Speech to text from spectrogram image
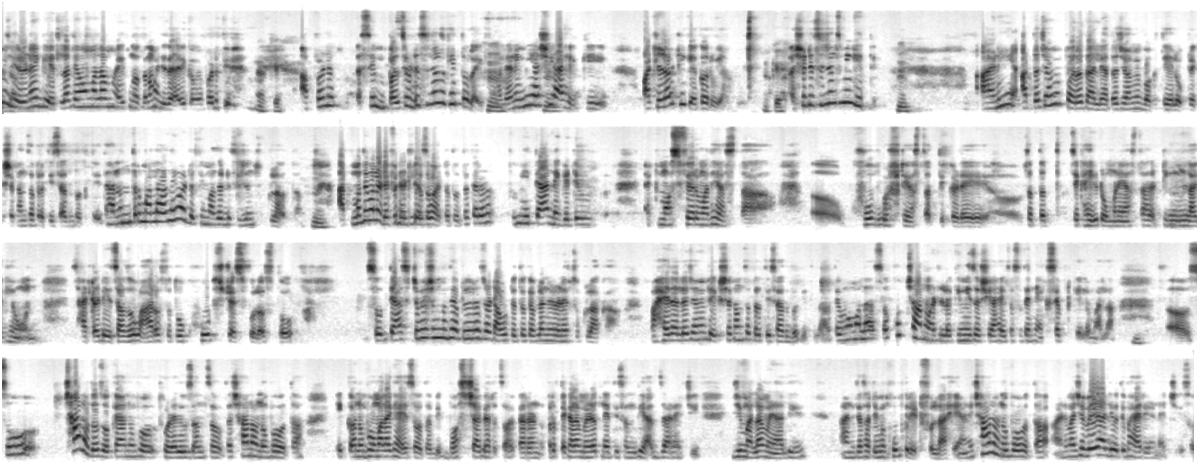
मी? निर्णय घेतला तेव्हा मला माहीत नव्हतं ना माझी तयारी कमी पडते आपण असे इम्पल्सिव्ह डिसिजन्स घेतो लाईफमध्ये आणि मी अशी आहे की वाटलं ठीक आहे करूया. असे डिसिजन्स मी घेते. आणि आता जेव्हा मी परत आले आता जेव्हा मी बघते लोक प्रेक्षकांचा प्रतिसाद बघते त्यानंतर मला नाही वाटत की माझा डिसिजन चुकला होता. आतमध्ये मला डेफिनेटली असं वाटत होतं कारण तुम्ही त्या नेगेटिव्ह ऍटमॉस्फिअरमध्ये असता. खूप गोष्टी असतात तिकडे. अं, सततचे काही टोमणे असतात टीमला घेऊन. सॅटर्डेचा जो वार असतो तो खूप स्ट्रेसफुल असतो. सो त्या सिच्युएशनमध्ये आपल्याला जर डाऊट येतो की आपला निर्णय चुकला का? बाहेर आलं जेव्हा मी प्रेक्षकांचा प्रतिसाद बघितला तेव्हा मला असं खूप छान वाटलं की मी जशी आहे तसं त्यांनी ऍक्सेप्ट केलं मला. सो छान होता जो काय अनुभव थोड्या दिवसांचा होता. छान अनुभव होता. एक अनुभव मला घ्यायचा होता बिग बॉसच्या घरचा कारण प्रत्येकाला मिळत नाही ती संधी आज जाण्याची जी मला मिळाली. आणि त्यासाठी मी खूप ग्रेटफुल आहे. आणि छान अनुभव होता. आणि माझी वेळ आली होती बाहेर येण्याची. सो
